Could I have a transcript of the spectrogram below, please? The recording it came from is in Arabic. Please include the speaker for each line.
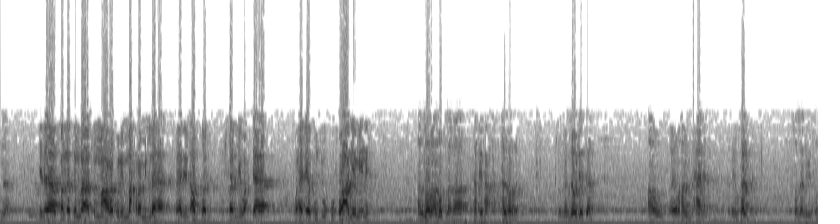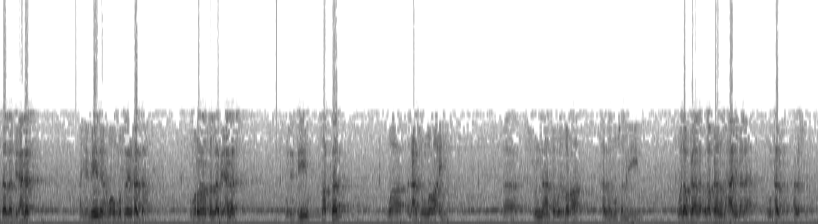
Speaker 1: نعم.
Speaker 2: إذا صلت امرأة مع رجل محرم لها فهل الأفضل تصلي وحدها؟ وهل يجوز وقوفها عن يمينه؟
Speaker 1: المرأة مطلقة تقف خلف الرجل سواء كان زوجته أو غيرها من المحارم تقف خلفه. صلى النبي صلى الله عليه وسلم بأنس عن يمينه وأم سليم خلفها. ومرة صلى بأنس واليتيم صفا والعزم ورائه فالسنة أن تكون المرأة خلف المصلين. ولو كان ولو كانوا محارم لها تكون خلفها. هذا السنة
